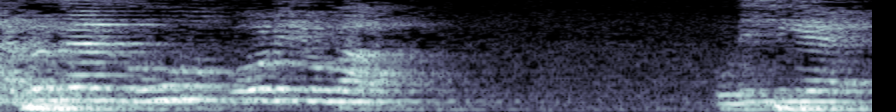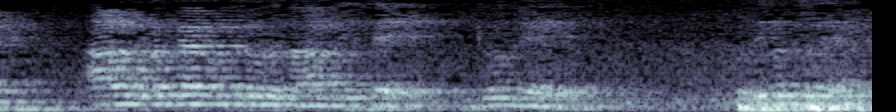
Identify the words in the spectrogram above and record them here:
കർഷക തൊഴിലാളി നൂറ് കോടി രൂപ കുടിശ്ശിക ആൾ ഉത്തരവിടുന്ന ആദ്യത്തെ മുഖ്യമന്ത്രിയായിരുന്നു പ്രതിപക്ഷതയാണ്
